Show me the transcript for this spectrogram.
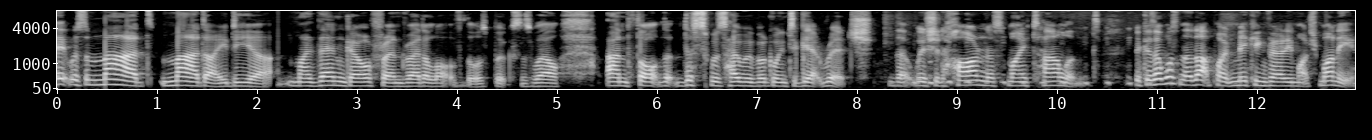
It was a mad, mad idea. My then girlfriend read a lot of those books as well and thought that this was how we were going to get rich, that we should harness my talent because I wasn't at that point making very much money.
